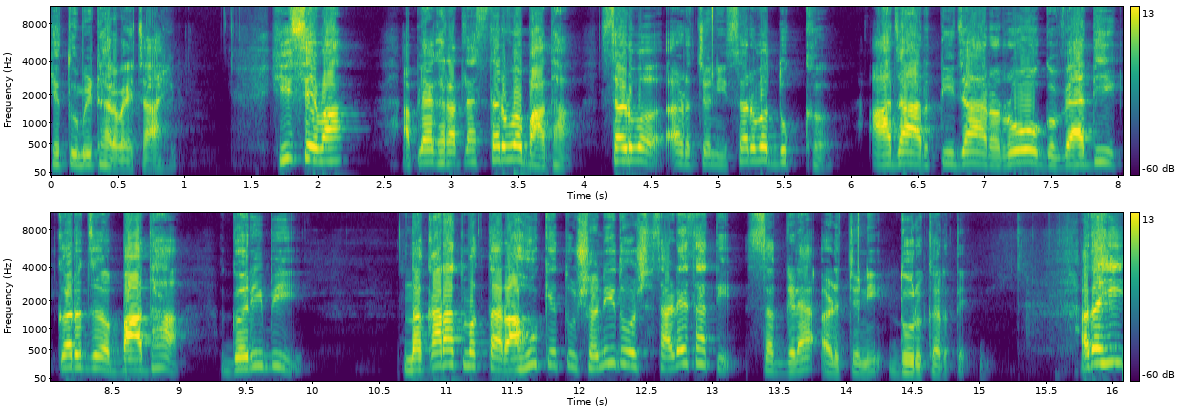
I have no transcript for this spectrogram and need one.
हे तुम्ही ठरवायचं आहे. ही सेवा आपल्या घरातल्या सर्व बाधा सर्व अडचणी सर्व दुःख आजार तिजार रोग व्याधी कर्ज बाधा गरिबी नकारात्मकता राहू केतू शनिदोष साडेसाती सगळ्या अडचणी दूर करते. आता ही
